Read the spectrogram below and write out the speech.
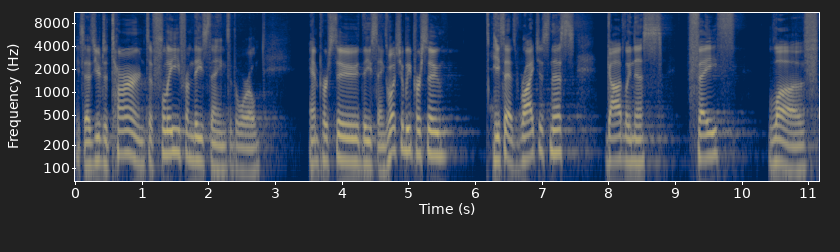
He says, You're to turn, to flee from these things of the world and pursue these things. What should we pursue? He says, righteousness, godliness, faith, love,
